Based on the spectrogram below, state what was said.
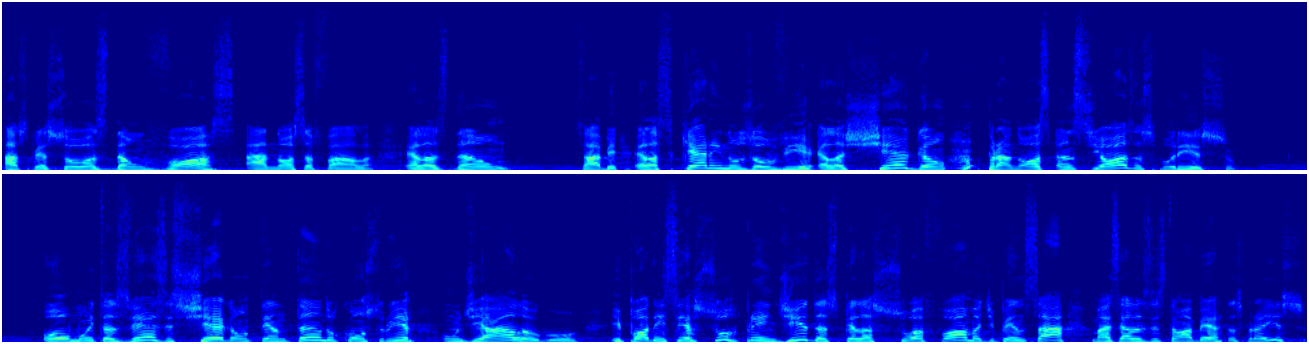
as pessoas dão voz à nossa fala, elas dão sabe? Elas querem nos ouvir, elas chegam para nós ansiosas por isso. Ou muitas vezes chegam tentando construir um diálogo e podem ser surpreendidas pela sua forma de pensar, mas elas estão abertas para isso.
